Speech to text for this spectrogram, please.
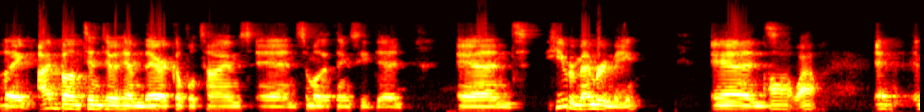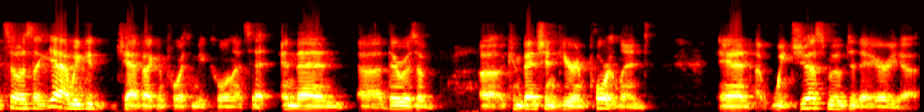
Like I bumped into him there a couple times and some other things he did, and he remembered me, and Oh wow. and, and so it's like, yeah, we could chat back and forth and be cool, and that's it. And then uh, there was a, a convention here in Portland, and we just moved to the area,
